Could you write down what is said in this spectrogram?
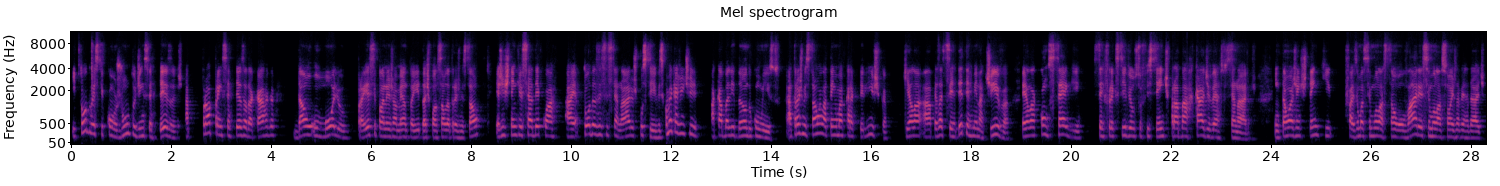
E todo esse conjunto de incertezas, a própria incerteza da carga, dá um, molho para esse planejamento aí da expansão da transmissão. E a gente tem que se adequar a todos esses cenários possíveis. Como é que a gente acaba lidando com isso? A transmissão ela tem uma característica que ela, apesar de ser determinativa, ela consegue ser flexível o suficiente para abarcar diversos cenários. Então a gente tem que fazer uma simulação ou várias simulações, na verdade,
